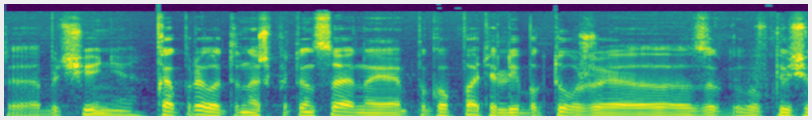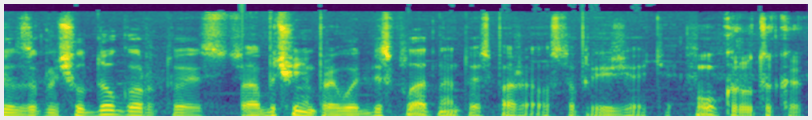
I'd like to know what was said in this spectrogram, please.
э, обучение. Как правило, это наш потенциальный покупатель, либо кто уже э, включил, заключил договор. То есть обучение проводит бесплатно, то есть, пожалуйста, приезжайте. О, круто как.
